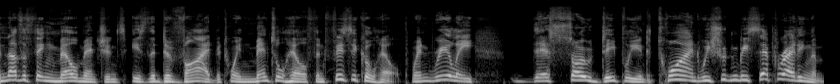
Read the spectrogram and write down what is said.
Another thing Mel mentions is the divide between mental health and physical health, when really they're so deeply intertwined, we shouldn't be separating them.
